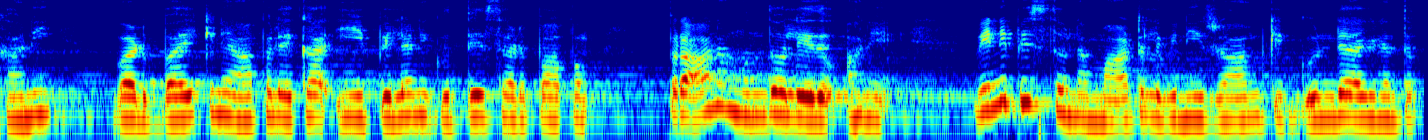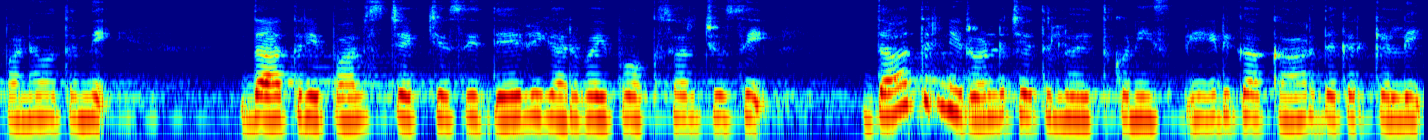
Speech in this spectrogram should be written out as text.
కానీ వాడు బైక్ని ఆపలేక ఈ పిల్లని గుద్దేశాడు పాపం. ప్రాణం ఉందో లేదో అని వినిపిస్తున్న మాటలు విని రామ్కి గుండె ఆగినంత పని అవుతుంది. దాత్రి పల్స్ చెక్ చేసి దేవి గారి వైపు ఒకసారి చూసి దాత్రిని రెండు చేతుల్లో ఎత్తుకొని స్పీడ్గా కారు దగ్గరికి వెళ్ళి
